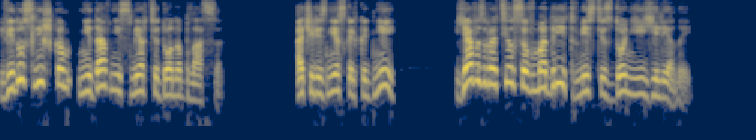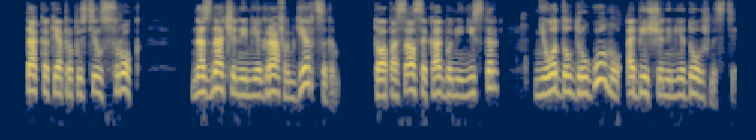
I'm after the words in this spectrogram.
ввиду слишком недавней смерти Дона Бласа. А через несколько дней я возвратился в Мадрид вместе с Доньей Еленой. Так как я пропустил срок, назначенный мне графом-герцогом, то опасался, как бы министр не отдал другому обещанной мне должности.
